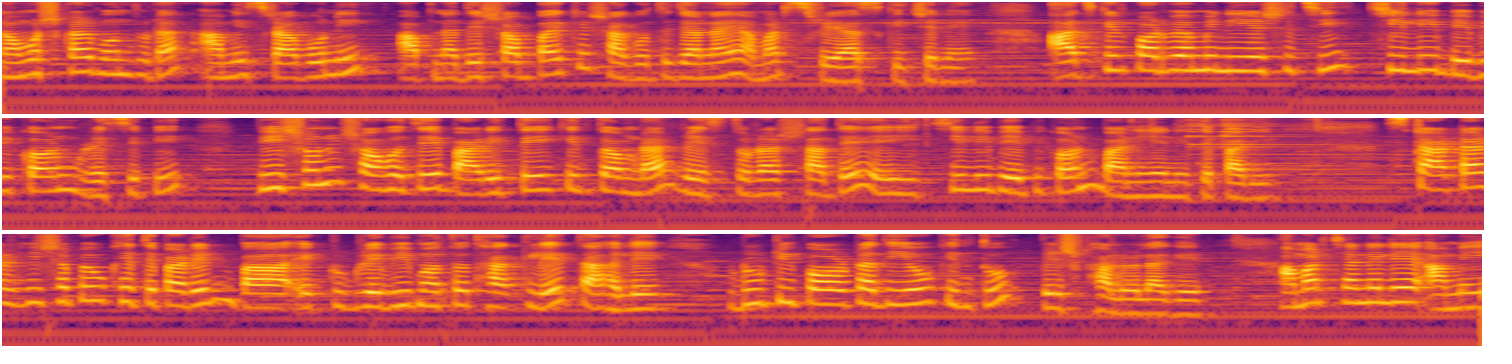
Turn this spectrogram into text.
নমস্কার বন্ধুরা, আমি শ্রাবণী। আপনাদের সবাইকে স্বাগত জানাই আমার শ্রেয়াস কিচেনে। আজকের পর্বে আমি নিয়ে এসেছি চিলি বেবিকর্ন রেসিপি। ভীষণই সহজে বাড়িতেই কিন্তু আমরা রেস্তোরাঁর স্বাদে এই চিলি বেবিকর্ন বানিয়ে নিতে পারি। স্টার্টার হিসাবেও খেতে পারেন বা একটু গ্রেভি মতো থাকলে তাহলে রুটি পরোটা দিয়েও কিন্তু বেশ ভালো লাগে। আমার চ্যানেলে আমি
